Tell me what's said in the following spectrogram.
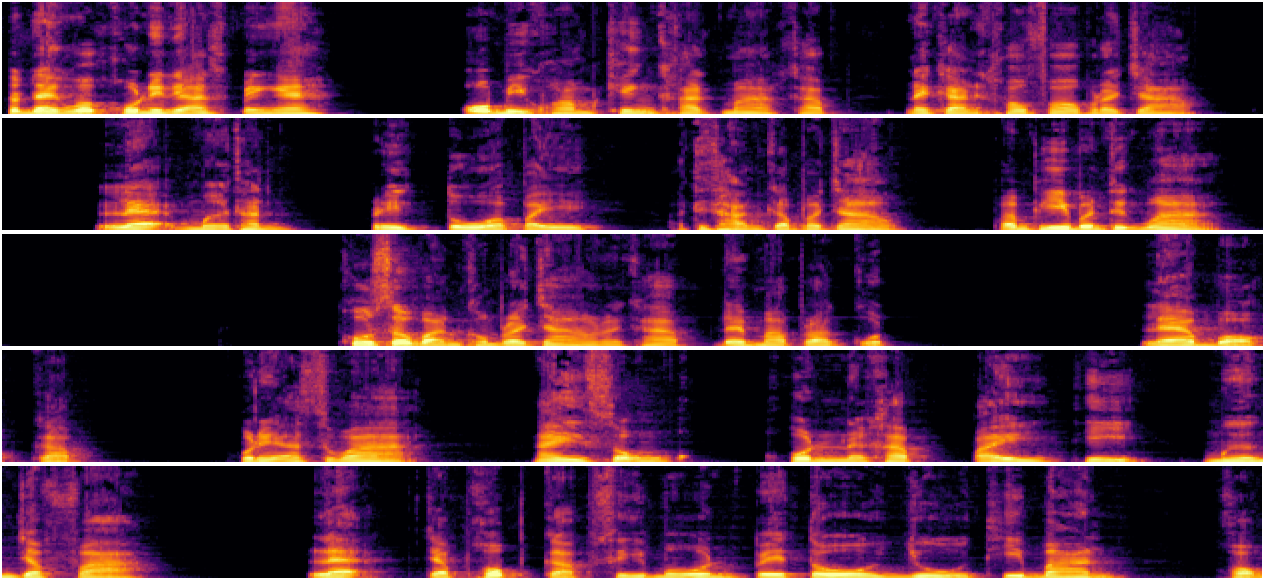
แสดงว่าโคเนเนียสเป็นไง โอ้มีความเข่งครัดมากครับ ในการเข้าเฝ้าพระเจ้า และเมื่อท่านปลีกตัวไปอธิษฐานกับพระเจ้า พระคัมภีบันทึกว่า ทูตสวรรค์ของพระเจ้านะครับ ได้มาปรากฏ แล้วบอกกับโคเนเนียสว่าให้ส่งคนนะครับไปที่เมืองยัฟฟา และจะพบกับซีโมนเปโตรอยู่ที่บ้านของ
